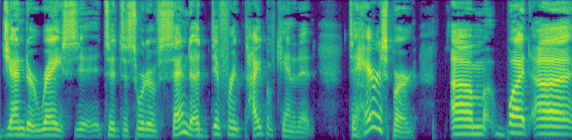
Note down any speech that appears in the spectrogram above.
gender, race, eh, to to sort of send a different type of candidate to Harrisburg. Um, but uh,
